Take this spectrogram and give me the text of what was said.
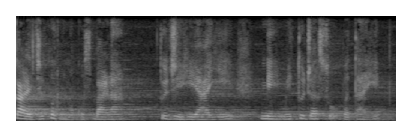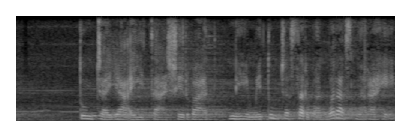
काळजी करू नकोस बाळा तुझी ही आई नेहमी तुझ्यासोबत आहे. तुमच्या या आईचा आशीर्वाद नेहमी तुमच्या सर्वांवर असणार आहे.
